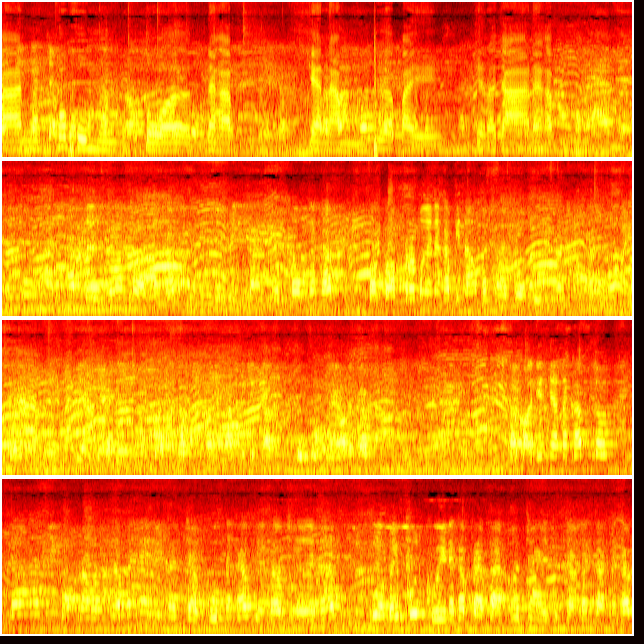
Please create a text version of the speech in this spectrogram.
การควบคุมตัวนะครับ แกนนำเพื่อไปเจรจานะครับเดินทางก่อนนะครับจะเป็นการชุมนุมนะครับขอความร่วมมือนะครับพี่น้องประชาชนทุกท่านไม่เดินแยกย้ายเดินทางก่อนนะครับมันทำกิจกรรมขึ้นลงแล้วนะครับ ขอยืนยันนะครับเจ้าเจ้าหน้าที่ของเรานะครับไม่ได้มีการจับกลุ่มนะครับเพียงเราเชิญนะครับเพื่อไปพูดคุยนะครับปรับความเข้าใจถึงกันและกันนะครับ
